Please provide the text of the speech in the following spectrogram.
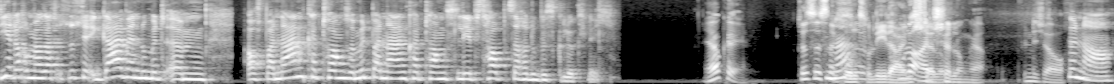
die hat auch immer gesagt, es ist ja egal, wenn du mit ähm, auf Bananenkartons oder mit Bananenkartons lebst. Hauptsache, du bist glücklich. Ja, okay. Das ist eine Na? grundsolide Coole Einstellung. Einstellung, ja. Finde ich auch. Genau.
